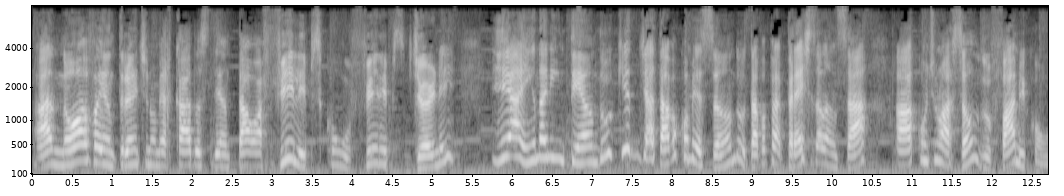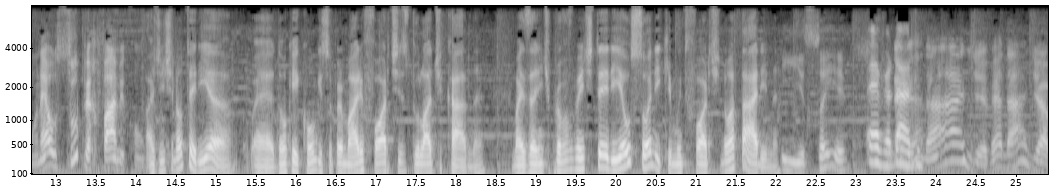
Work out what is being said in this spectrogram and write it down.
A nova entrante no mercado ocidental, a Philips, com o Philips Journey. E ainda a Nintendo, que já estava começando, estava prestes a lançar a continuação do Famicom, né? O Super Famicom. A gente não teria é, Donkey Kong e Super Mario fortes do lado de cá, né? Mas a gente provavelmente teria o Sonic muito forte no Atari, né? Isso aí. É É verdade. verdade, é verdade. ó.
